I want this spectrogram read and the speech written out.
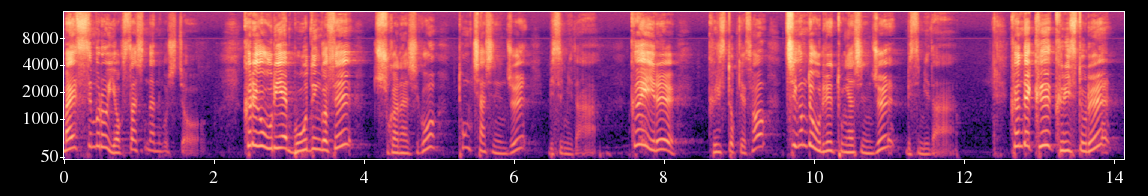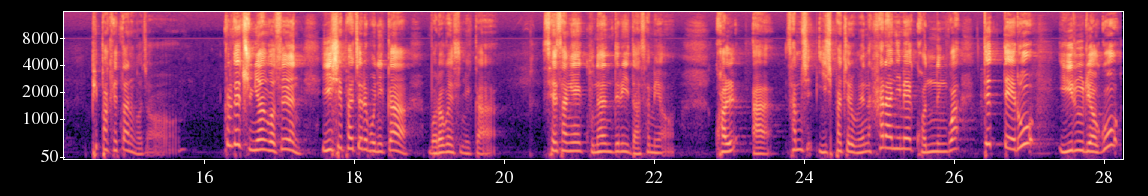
말씀으로 역사하신다는 것이죠. 그리고 우리의 모든 것을 주관하시고 통치하시는 줄 믿습니다. 그 일을 그리스도께서 지금도 우리를 통해 하시는 줄 믿습니다. 그런데 그 그리스도를 핍박했다는 거죠. 그런데 중요한 것은 28절에 보니까 뭐라고 했습니까? 세상의 군한들이 나서며 관, 아, 30, 28절에 보면 하나님의 권능과 뜻대로 이루려고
